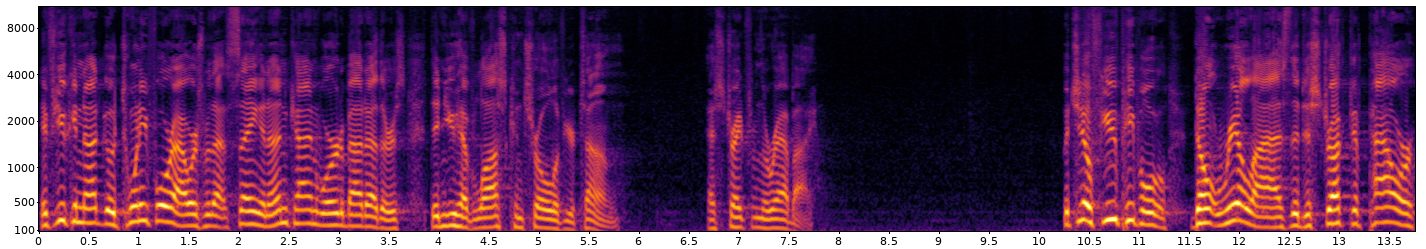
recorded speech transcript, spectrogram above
if you cannot go 24 hours without saying an unkind word about others, then you have lost control of your tongue. That's straight from the rabbi. But you know, few people don't realize the destructive power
